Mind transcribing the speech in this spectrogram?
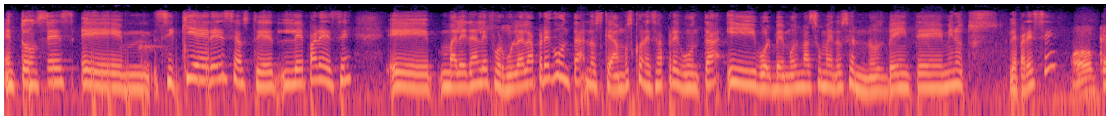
Entonces, eh, si quiere, si a usted le parece, eh, Malena le formula la pregunta, nos quedamos con esa pregunta y volvemos más o menos en unos 20 minutos. ¿Le parece? Ok,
